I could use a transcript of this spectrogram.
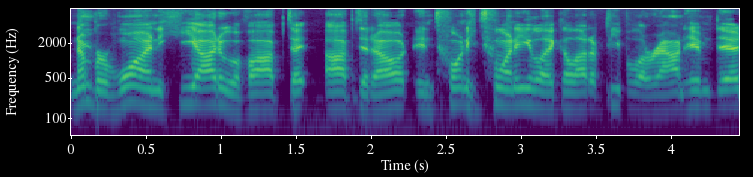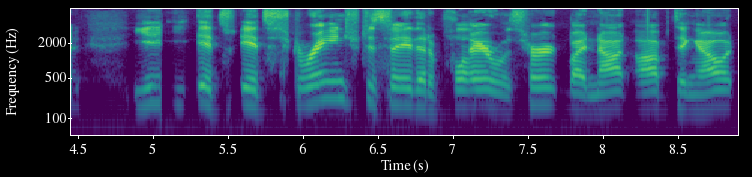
number one, he ought to have opted opted out in 2020, like a lot of people around him did. It's it's strange to say that a player was hurt by not opting out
